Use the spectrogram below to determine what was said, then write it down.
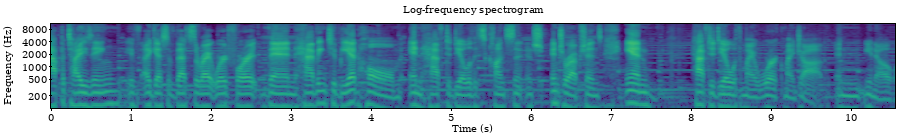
appetizing, if I guess if that's the right word for it, than having to be at home and have to deal with these constant in- interruptions and have to deal with my work, my job. And, you know,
